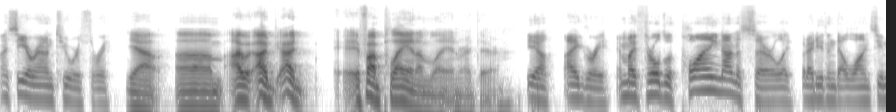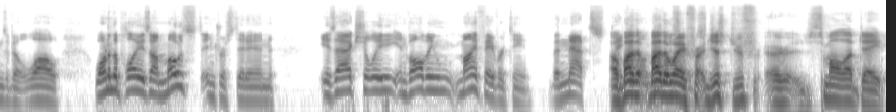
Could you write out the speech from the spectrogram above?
I see around two or three. Yeah. Um. I I, I if I'm playing, I'm laying right there. Yeah, I agree. Am I thrilled with playing? Not necessarily, but I do think that line seems a bit low. One of the plays I'm most interested in is actually involving my favorite team, the Nets. Oh, by the by the way, for just, just a small update.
